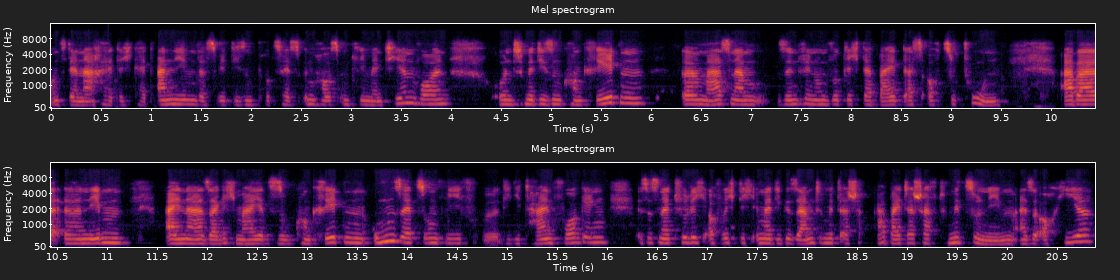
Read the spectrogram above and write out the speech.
uns der Nachhaltigkeit annehmen, dass wir diesen Prozess im Haus implementieren wollen. Und mit diesen konkreten Maßnahmen sind wir nun wirklich dabei, das auch zu tun. Aber neben einer, sage ich mal, jetzt so konkreten Umsetzung wie äh, digitalen Vorgängen ist es natürlich auch wichtig, immer die gesamte Mitarbeiterschaft mitzunehmen. Also auch hier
